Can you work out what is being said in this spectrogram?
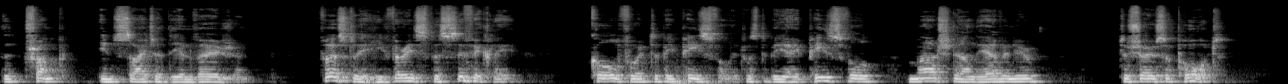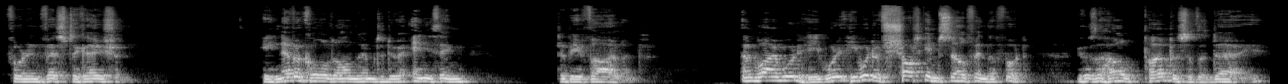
that Trump incited the invasion. Firstly, he very specifically called for it to be peaceful. It was to be a peaceful march down the avenue to show support for an investigation. He never called on them to do anything to be violent. And why would he? He would have shot himself in the foot because the whole purpose of the day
